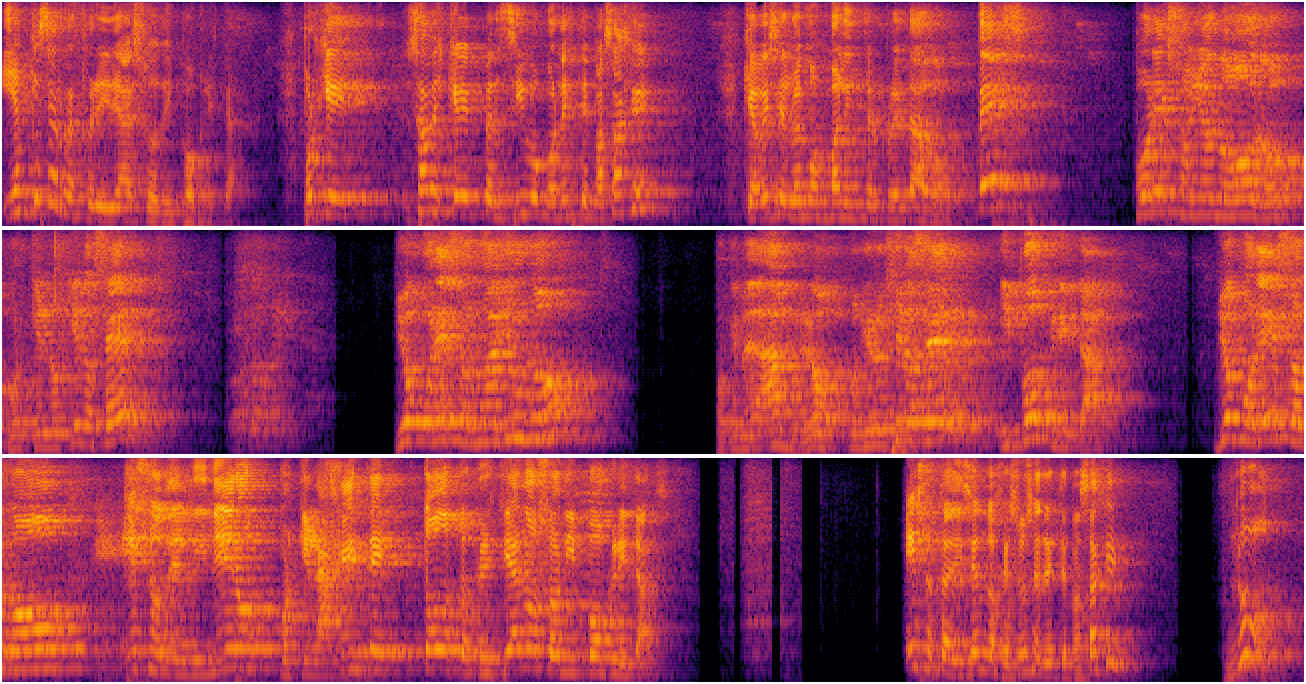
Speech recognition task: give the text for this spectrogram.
y a qué se referirá eso de hipócrita? Porque, ¿sabes qué percibo con este pasaje? Que a veces lo hemos malinterpretado. ¿Ves? Por eso yo no oro, porque no quiero ser. Yo por eso no ayuno, porque me da hambre, no, porque no quiero ser hipócrita. Yo por eso no, eso del dinero, porque la gente, todos los cristianos son hipócritas. ¿Eso está diciendo Jesús en este pasaje? No.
